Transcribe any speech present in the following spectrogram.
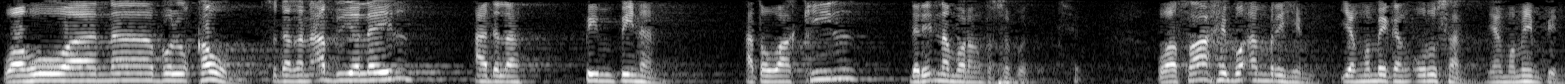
Wa huwa nabul qaum. Sedangkan Abdu Yalail adalah pimpinan atau wakil dari enam orang tersebut. Wa sahibu amrihim yang memegang urusan, yang memimpin.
